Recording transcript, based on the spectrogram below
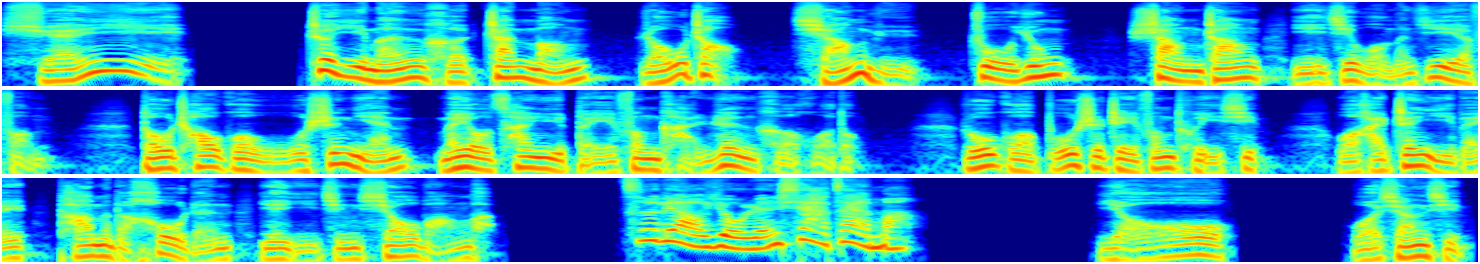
玄义这一门和詹蒙、柔照、强宇、祝庸、上章以及我们叶冯，都超过五十年没有参与北凤坎任何活动。如果不是这封退信，我还真以为他们的后人也已经消亡了。资料有人下载吗？有，我相信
